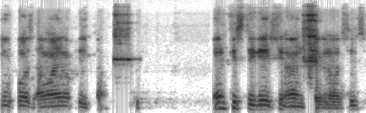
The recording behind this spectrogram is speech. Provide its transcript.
glucose amino. Investigation and diagnosis.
